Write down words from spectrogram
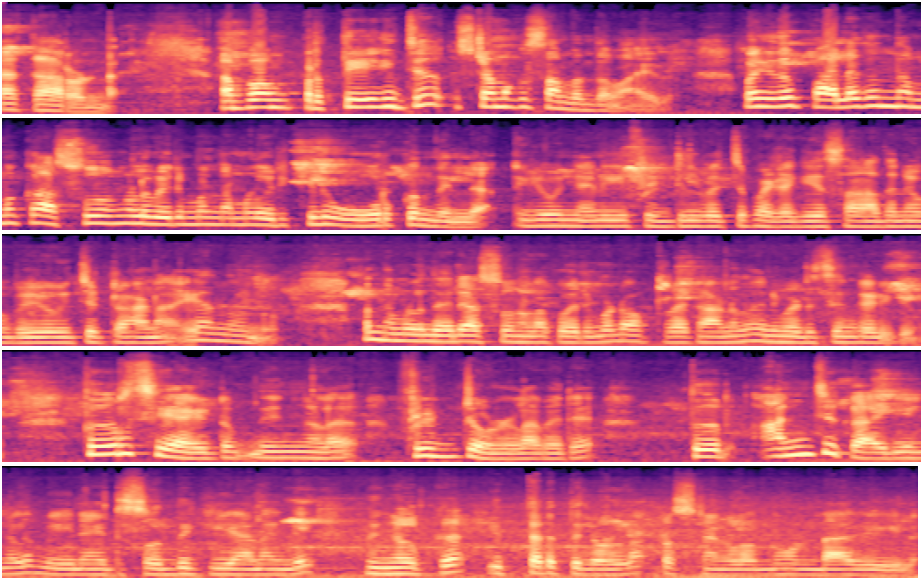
ഉണ്ടാക്കാറുണ്ട്. അപ്പം പ്രത്യേകിച്ച് സ്റ്റമക്ക് സംബന്ധമായത്. അപ്പം ഇത് പലതും നമുക്ക് അസുഖങ്ങൾ വരുമ്പോൾ നമ്മൾ ഒരിക്കലും ഓർക്കുന്നില്ല. അയ്യോ ഞാൻ ഈ ഫ്രിഡ്ജിൽ വെച്ച് പഴകിയ സാധനം ഉപയോഗിച്ചിട്ടാണ് എന്നൊന്നും. അപ്പം നമ്മൾ നേരെ അസുഖങ്ങളൊക്കെ വരുമ്പോൾ ഡോക്ടറെ കാണുന്നു അതിന് മെഡിസിൻ കഴിക്കും തീർച്ചയായിട്ടും നിങ്ങൾ ഫ്രിഡ്ജുള്ളവർ തീർ അഞ്ച് കാര്യങ്ങൾ മെയിനായിട്ട് ശ്രദ്ധിക്കുകയാണെങ്കിൽ നിങ്ങൾക്ക് ഇത്തരത്തിലുള്ള പ്രശ്നങ്ങളൊന്നും ഉണ്ടാകുകയില്ല.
